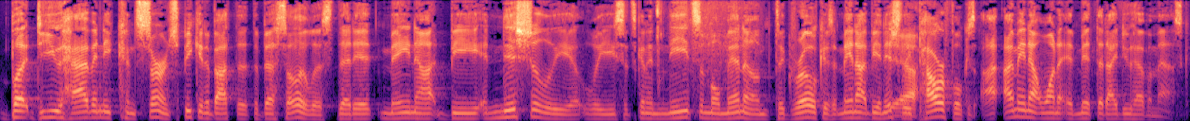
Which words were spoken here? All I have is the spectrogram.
But do you have any concerns, speaking about the, the bestseller list, that it may not be initially, at least, it's going to need some momentum to grow because it may not be initially yeah. powerful? Because I, I may not want to admit that I do have a mask.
